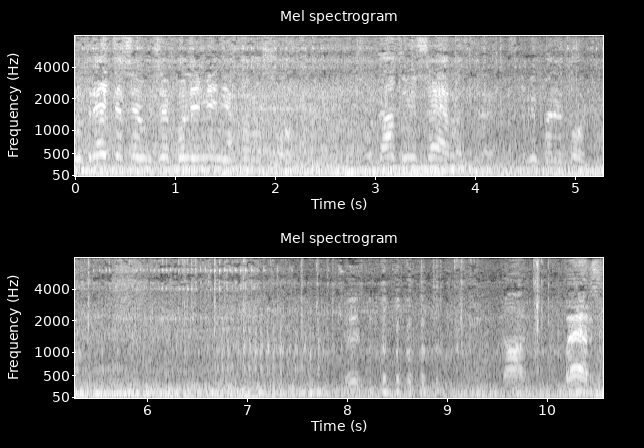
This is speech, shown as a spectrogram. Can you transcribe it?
Ну, третє це вже більш-менш хорошо. Показую ще раз, блядь. Ми передок. Чуєш? Так, перше.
